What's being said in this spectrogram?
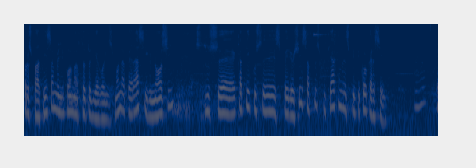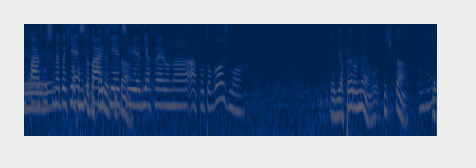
προσπαθήσαμε λοιπόν με αυτό το διαγωνισμό να περάσει η γνώση στους ε, κατοίκους της περιοχής, αυτούς που φτιάχνουν σπιτικό κρασί. Ε, Υπάρχουν συμμετοχές, υπάρχει έτσι ενδιαφέρον από τον κόσμο; Ενδιαφέρον, ναι, φυσικά. ε,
